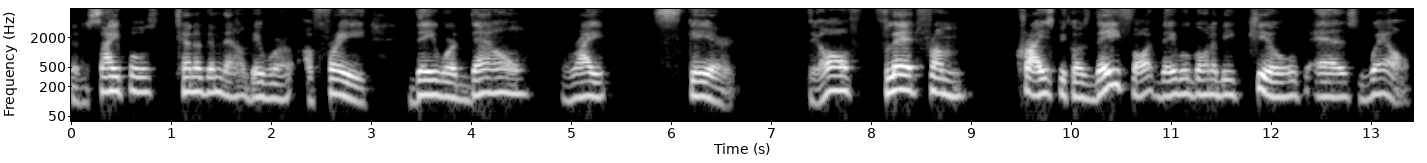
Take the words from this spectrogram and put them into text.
the disciples, 10 of them now, they were afraid. They were downright scared. They all fled from Christ because they thought they were going to be killed as well.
